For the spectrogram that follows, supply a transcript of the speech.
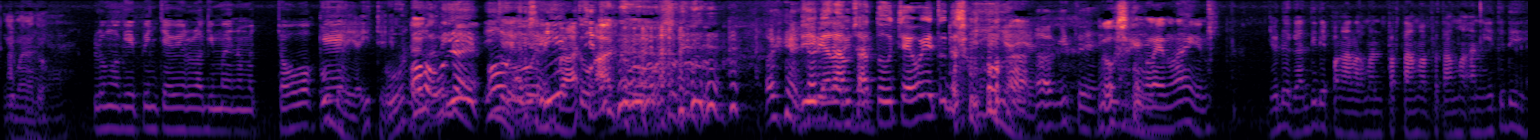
Gimana apa tuh? ya? lu ngegepin cewek lu lagi main sama cowok kek. Udah ya itu. ya. Udah, Oh, udah ya? itu. Oh, iya, udah. Itu, aduh. oh, iya, Di sorry, dalam sorry, sorry. satu cewek itu udah semua. Iya, iya. oh gitu ya Nggak usah yang lain-lain. Ya udah ganti deh pengalaman pertama-pertamaan gitu deh.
